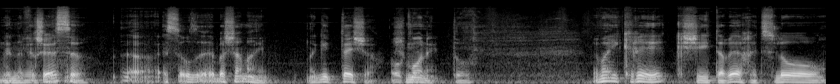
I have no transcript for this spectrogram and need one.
בין נניח אפס שעשר. לא, עשר זה בשמיים. נגיד תשע, אוקיי, שמונה. טוב. ומה יקרה כשיתארח אצלו,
